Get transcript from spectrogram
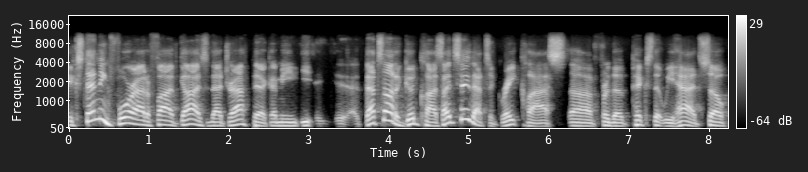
extending four out of five guys to that draft pick, I mean, that's not a good class. I'd say that's a great class uh, for the picks that we had. So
